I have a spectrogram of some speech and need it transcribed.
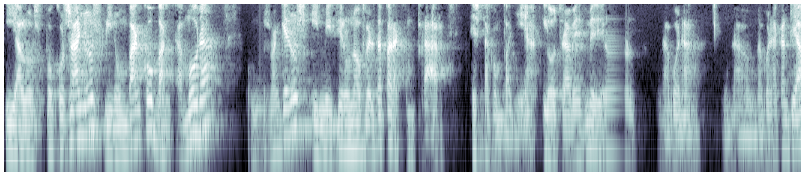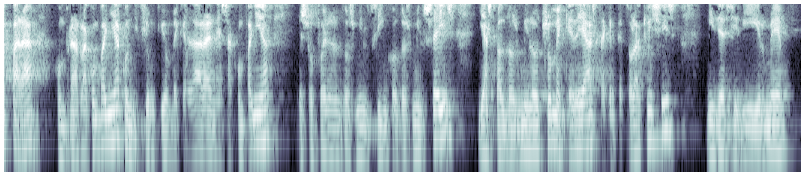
y a los pocos años vino un banco, Banca Mora, unos banqueros, y me hicieron una oferta para comprar esta compañía. Y otra vez me dieron una buena una, buena cantidad para comprar la compañía, condición que yo me quedara en esa compañía. Eso fue en el 2005-2006 y hasta el 2008 me quedé hasta que empezó la crisis y decidí irme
